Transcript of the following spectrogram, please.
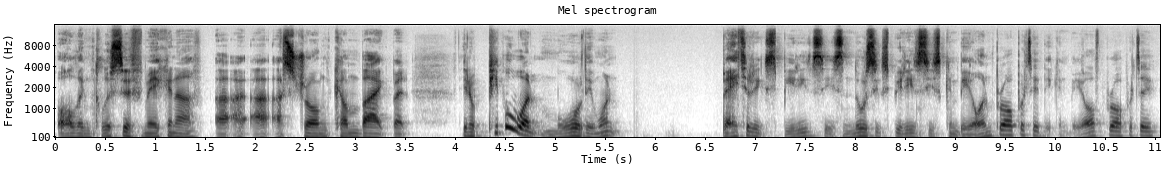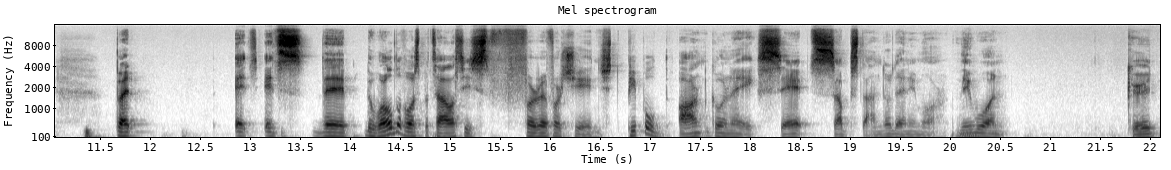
all inclusive making a, a, a strong comeback, but you know people want more. They want better experiences, and those experiences can be on property, they can be off property, but it's it's the the world of hospitality is forever changed. People aren't going to accept substandard anymore. They want good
